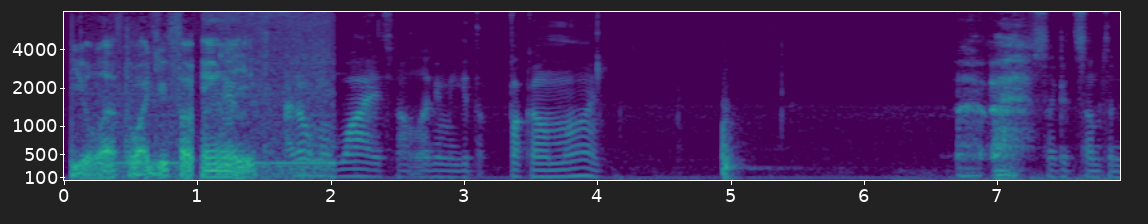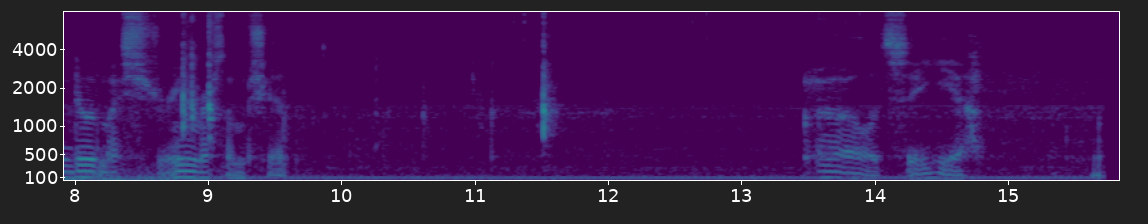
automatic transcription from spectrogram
You left. Why'd you fucking leave? I don't know why it's not letting me get the fuck online. it's like it's something to do with my stream or some shit. Uh, let's see here.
